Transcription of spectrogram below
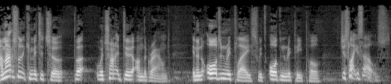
I'm absolutely committed to, but we're trying to do it on the ground in an ordinary place with ordinary people, just like yourselves.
